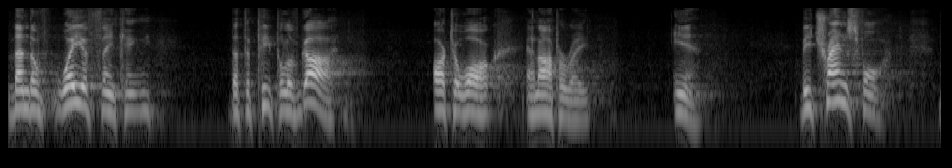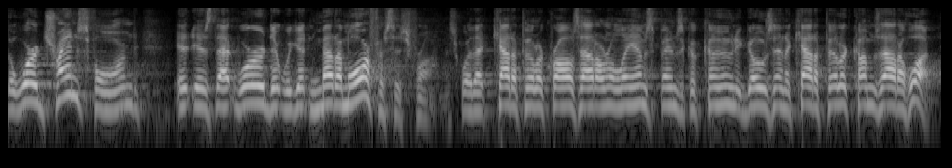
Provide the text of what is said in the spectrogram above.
than the way of thinking that the people of God are to walk and operate in. Be transformed. The word transformed is that word that we get metamorphosis from. It's where that caterpillar crawls out on a limb, spins a cocoon, it goes in a caterpillar, comes out of what?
